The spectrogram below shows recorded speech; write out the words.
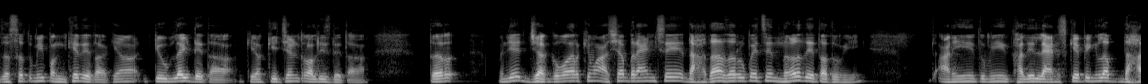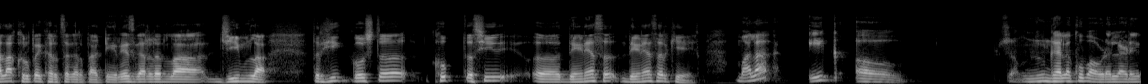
जसं तुम्ही पंखे देता किंवा ट्यूबलाईट देता किंवा किचन ट्रॉलीज देता. तर म्हणजे जगवार किंवा अशा ब्रँडचे दहा दहा हजार रुपयाचे नळ देता तुम्ही आणि तुम्ही खाली लँडस्केपिंगला दहा लाख रुपये खर्च करता, टेरेस गार्डनला, जिमला. तर ही गोष्ट खूप तशी देण्यास देण्यासारखी आहे. मला एक समजून घ्यायला खूप आवडेल आणि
